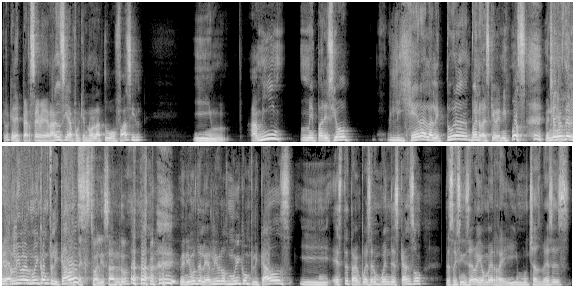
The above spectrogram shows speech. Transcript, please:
creo que de perseverancia, porque no la tuvo fácil. Y a mí me pareció ligera la lectura. Bueno, es que venimos, venimos de leer libros muy complicados. Contextualizando. venimos de leer libros muy complicados y este también puede ser un buen descanso. Te soy sincero, yo me reí muchas veces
